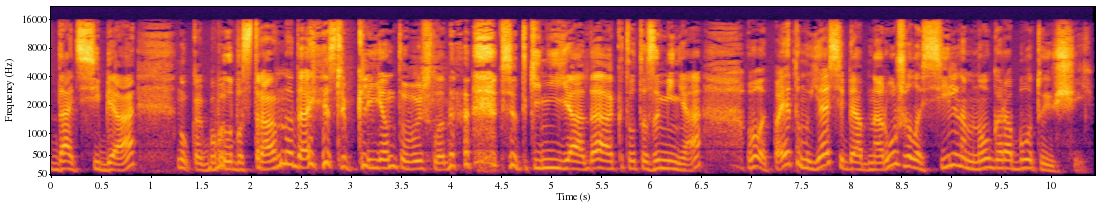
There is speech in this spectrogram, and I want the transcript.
дать себя. Ну, как бы было бы странно, да, если бы клиенту вышло, да, все-таки не я, да, а кто-то за меня. Вот, поэтому я себя обнаружила сильно много работающей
